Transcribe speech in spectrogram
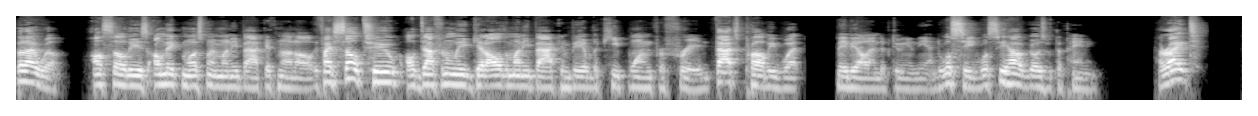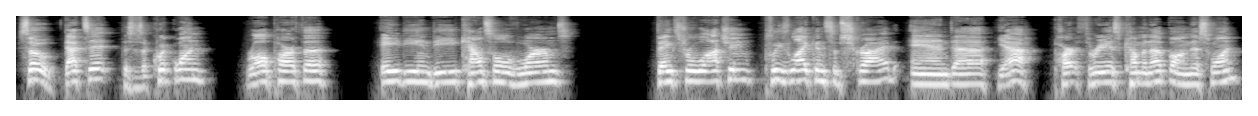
But I will. I'll sell these. I'll make most of my money back, if not all. If I sell two, I'll definitely get all the money back and be able to keep one for free. And that's probably what maybe I'll end up doing in the end. We'll see. We'll see how it goes with the painting. All right. So that's it. This is a quick one. Ral Partha, AD&D, Council of Wyrms. Thanks for watching. Please like and subscribe. And uh, yeah, part three is coming up on this one.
